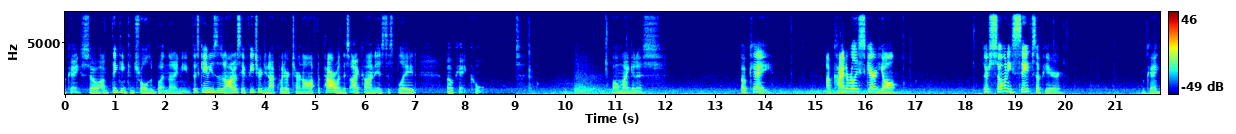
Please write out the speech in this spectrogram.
Okay, so I'm thinking control is a button that I need. This game uses an autosave feature. Do not quit or turn off the power when this icon is displayed. Okay, cool. Oh my goodness. Okay. I'm kind of really scared, y'all. There's so many safes up here. Okay.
